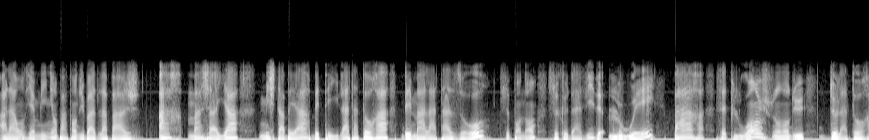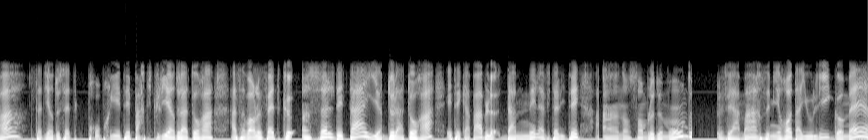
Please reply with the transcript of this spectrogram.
à la onzième ligne, en partant du bas de la page. Ach mashaya mishtabear beteilat Torah bemalatazo. Cependant, ce que David louait par cette louange, sous-entendu, de la Torah, c'est-à-dire de cette propriété particulière de la Torah, à savoir le fait qu'un seul détail de la Torah était capable d'amener la vitalité à un ensemble de mondes. Ve'amar, Zemirot, Ayuli, Gomer,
